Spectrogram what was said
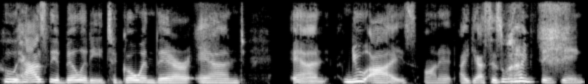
who has the ability to go in there and and new eyes on it, I guess is what I'm thinking,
